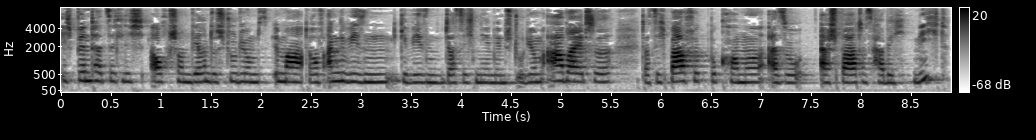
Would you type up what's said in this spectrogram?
Ich bin tatsächlich auch schon während des Studiums immer darauf angewiesen gewesen, dass ich neben dem Studium arbeite, dass ich BAföG bekomme. Also Erspartes habe ich nicht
